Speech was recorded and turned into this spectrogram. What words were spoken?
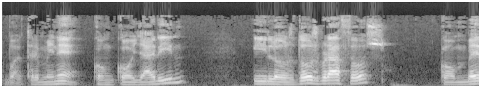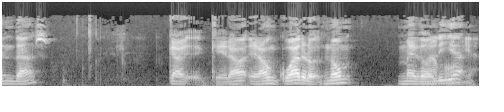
bueno, terminé con collarín y los dos brazos con vendas, que, era, era un cuadro. No me dolía.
